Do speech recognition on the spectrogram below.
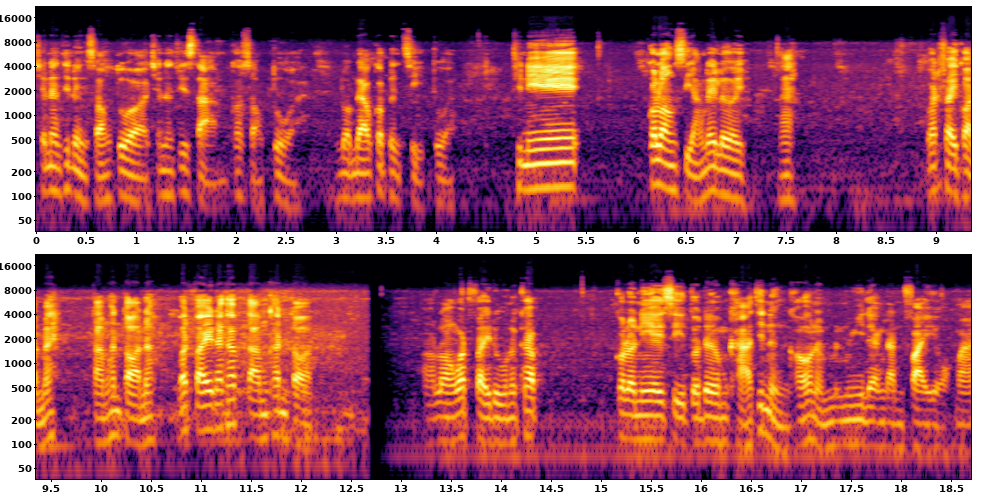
ชั้นที่ 1 2 ตัวชั้นที่ 3 ก็ 2 ตัว รวมแล้วก็เป็น 4 ตัว ทีนี้ก็ลองเสียงได้เลยนะวัดไฟก่อนไหมตามขั้นตอนนะวัดไฟนะครับตามขั้นตอนอลองวัดไฟดูนะครับ กรณี IC ตัวเดิมขาที่หนึ่งเขาเนี่ยมันมีแรงดันไฟออกมา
